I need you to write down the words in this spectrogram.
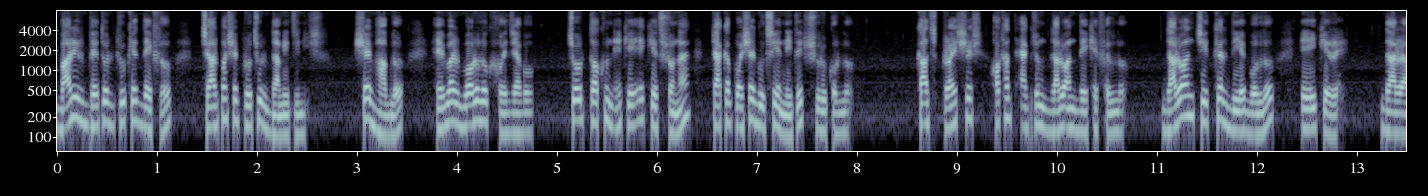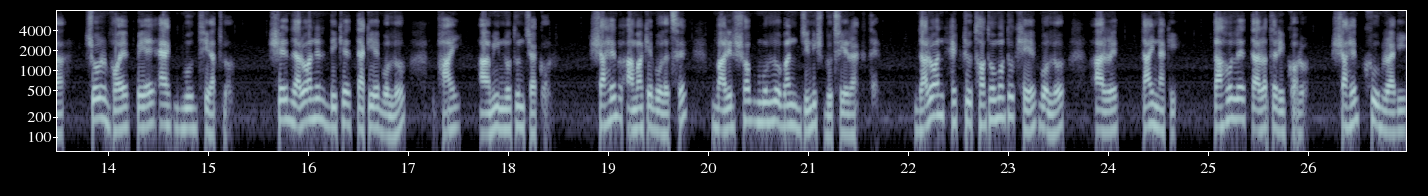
বাড়ির ভেতর ঢুকে দেখল, চারপাশে প্রচুর দামি জিনিস। সে ভাবল, এবার বড়লোক হয়ে যাব। চোর তখন একে একে সোনা, টাকা পয়সা গুছিয়ে নিতে শুরু করল। কাজ প্রায় শেষ, হঠাৎ একজন দারোয়ান দেখে ফেলল। দারোয়ান চিৎকার দিয়ে বলল, এই কে রে? দাঁড়া। চোর ভয় পেয়ে এক বুদ্ধি আটল। সে দারোয়ানের দিকে তাকিয়ে বলল, ভাই, আমি নতুন চাকর। সাহেব আমাকে বলেছে, বাড়ির সব মূল্যবান জিনিস গুছিয়ে রাখতে। দারোয়ান একটু থতমত খেয়ে বলল, আরে, তাই নাকি? তাহলে তাড়াতাড়ি করো। সাহেব খুব রাগী,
